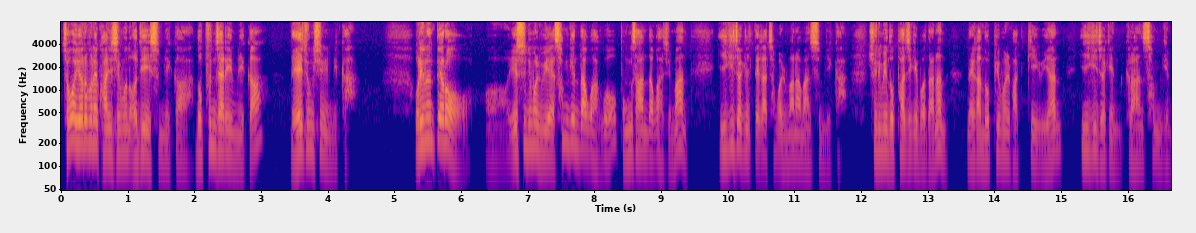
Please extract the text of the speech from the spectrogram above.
저와 여러분의 관심은 어디에 있습니까? 높은 자리입니까? 내 중심입니까? 우리는 때로 어, 예수님을 위해 섬긴다고 하고 봉사한다고 하지만 이기적일 때가 참 얼마나 많습니까? 주님이 높아지기보다는 내가 높임을 받기 위한 이기적인 그러한 섬김.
